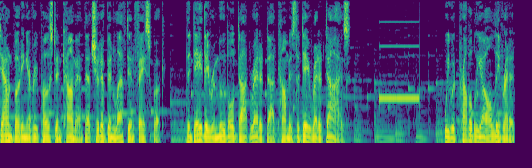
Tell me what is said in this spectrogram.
Downvoting every post and comment that should have been left in Facebook. The day they remove old.reddit.com is the day Reddit dies. We would probably all leave Reddit.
